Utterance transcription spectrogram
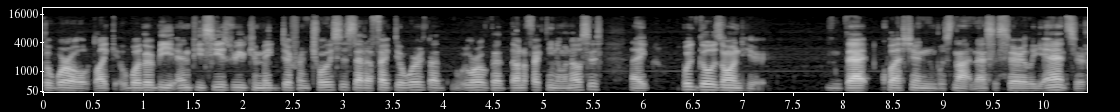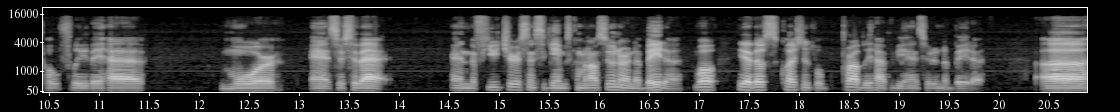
the world? Like whether it be NPCs where you can make different choices that affect your world that world that don't affect anyone else's. Like what goes on here? That question was not necessarily answered. Hopefully they have more answers to that in the future since the game is coming out sooner in the beta? Well, yeah, those questions will probably have to be answered in the beta. Uh,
